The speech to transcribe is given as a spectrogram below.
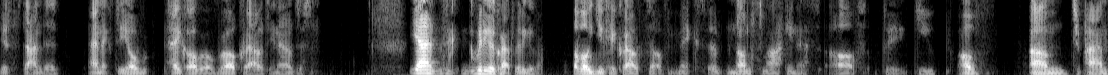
just standard NXT or Takeover or Raw crowd. You know, just yeah, it's a really good crowd. Really good crowd although UK crowd sort of mix the non-smarkiness of the U of um Japan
